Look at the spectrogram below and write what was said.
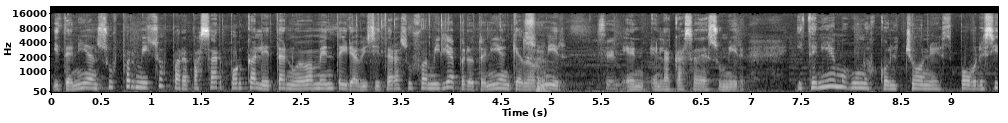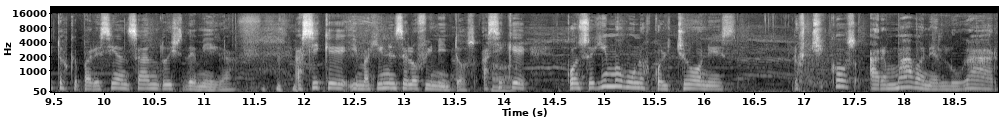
y tenían sus permisos para pasar por Caleta nuevamente, ir a visitar a su familia, pero tenían que dormir Sí. en, en la casa de Asumir. Y teníamos unos colchones, pobrecitos, que parecían sándwich de miga. Así que imagínense los finitos. Así Ah. que conseguimos unos colchones. Los chicos armaban el lugar.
